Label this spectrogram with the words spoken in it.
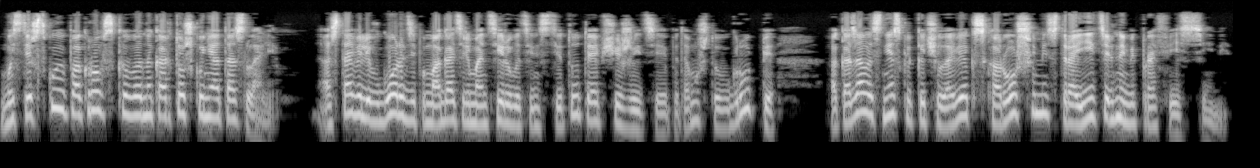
Мастерскую Покровского на картошку не отослали. Оставили в городе помогать ремонтировать институт и общежитие, потому что в группе оказалось несколько человек с хорошими строительными профессиями.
